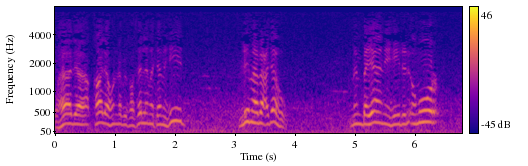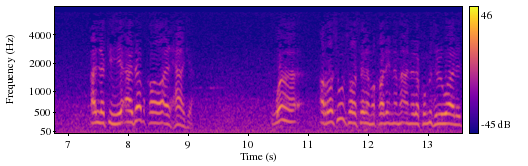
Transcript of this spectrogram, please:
وهذا قاله النبي صلى الله عليه وسلم تمهيد لما بعده من بيانه للأمور التي هي آداب قضاء الحاجة. والرسول صلى الله عليه وسلم قال إنما أنا لكم مثل الوالد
